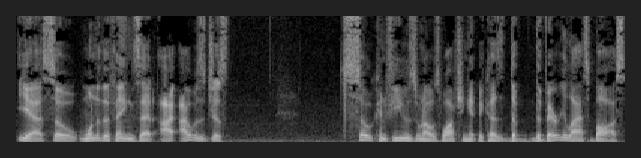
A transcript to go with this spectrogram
Yeah, so one of the things that I, I was just so confused when I was watching it because the the very last boss,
